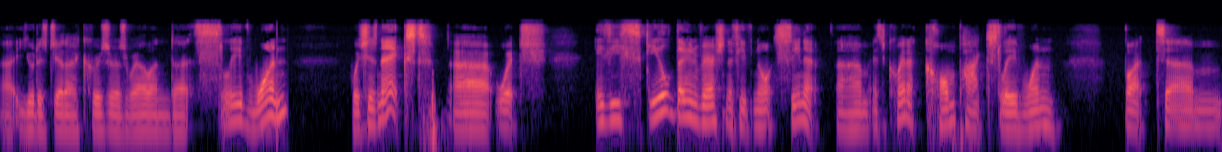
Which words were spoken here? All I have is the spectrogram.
uh, Yoda's Jedi Cruiser as well, and uh, Slave One, which is next, uh, which is a scaled down version if you've not seen it. Um, it's quite a compact Slave One, but um,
